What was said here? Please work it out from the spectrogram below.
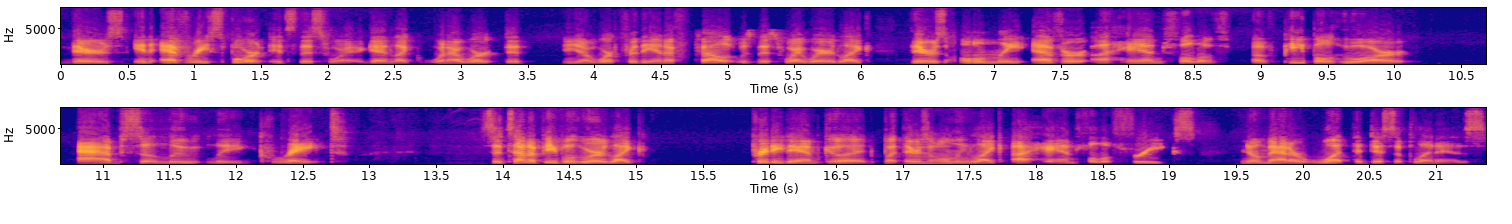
there's in every sport, it's this way. Again, like when I worked at you know worked for the NFL, it was this way where like there's only ever a handful of of people who are absolutely great. It's a ton of people who are like pretty damn good, but there's Mm. only like a handful of freaks, no matter what the discipline is.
